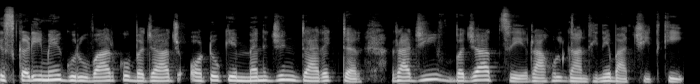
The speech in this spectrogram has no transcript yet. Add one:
इस कड़ी में गुरुवार को बजाज ऑटो के मैनेजिंग डायरेक्टर राजीव बजाज से राहुल गांधी ने बातचीत की।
